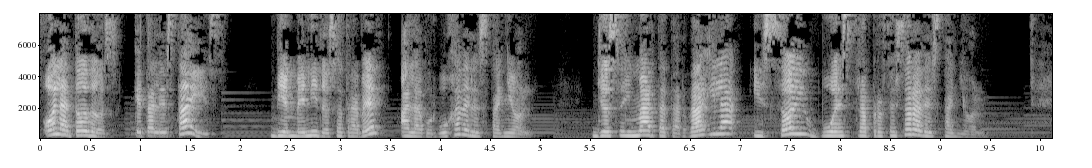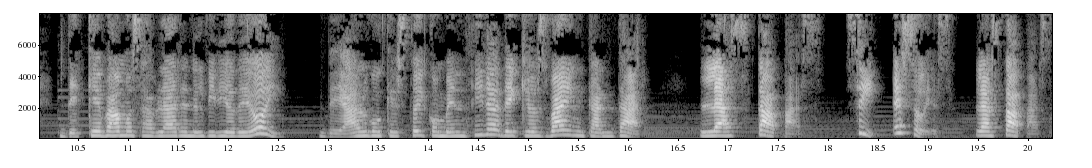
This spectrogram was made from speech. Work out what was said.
Hola a todos, ¿qué tal estáis? Bienvenidos otra vez a la burbuja del español. Yo soy Marta Tardáguila y soy vuestra profesora de español. ¿De qué vamos a hablar en el vídeo de hoy? De algo que estoy convencida de que os va a encantar. Las tapas. Sí, eso es, las tapas.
